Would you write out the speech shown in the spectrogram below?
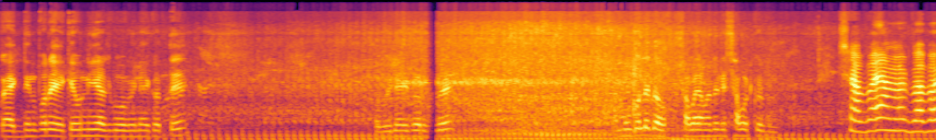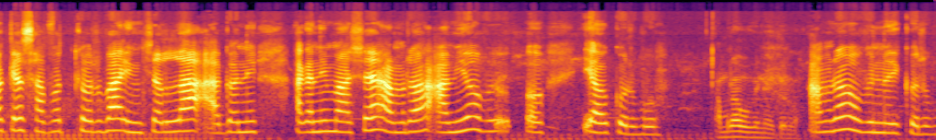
কয়েকদিন পরে একেও নিয়ে আসব অভিনয় করতে। অভিনয় করবে। আমি বলে দাও সবাই আমাদেরকে সাপোর্ট করবেন। সবাই আমার বাবাকে সাপোর্ট করবা ইনশাল্লাহ আগামী আগামী মাসে আমরা আমিও ইয়েও করব। আমরাও অভিনয় করব। আমরা অভিনয় করব।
